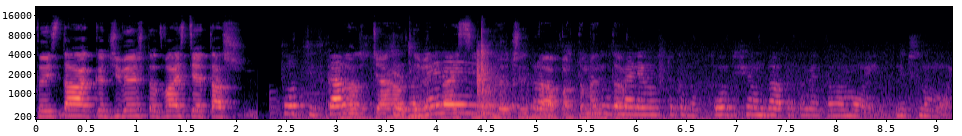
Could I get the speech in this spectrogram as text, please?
Тъй става като живееш на 20 етаж. Каквото си изкарваш, Значи тя ще на е за 19 мене. има вече два апартамента. За мен имам тук в Пловдив, имам два апартамента на мои, лично мои.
